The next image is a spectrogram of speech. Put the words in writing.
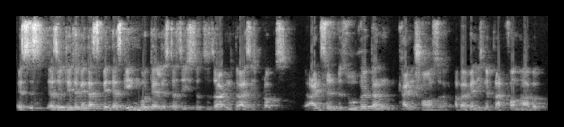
es ist, also wenn das, wenn das Gegenmodell ist, dass ich sozusagen 30 Blogs einzeln besuche, dann keine Chance. Aber wenn ich eine Plattform habe,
